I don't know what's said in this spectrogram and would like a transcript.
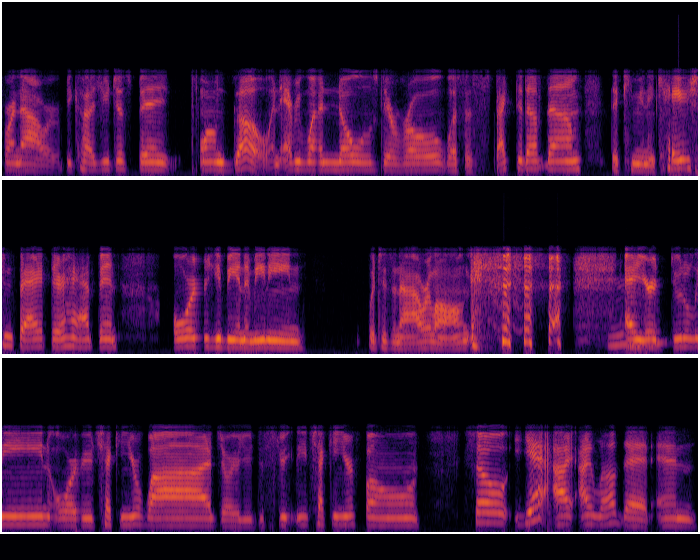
for an hour because you've just been on go and everyone knows their role, what's expected of them, the communication factor happened, or you could be in a meeting which is an hour long mm-hmm. and you're mm-hmm. doodling or you're checking your watch or you're discreetly checking your phone. So yeah, I, I love that and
